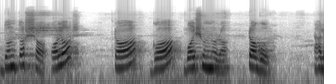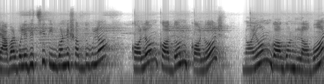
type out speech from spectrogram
দন্তস্ব, অলস। ট, গ বয়শূন্য র টগর। তাহলে আবার বলে দিচ্ছি তিন বর্ণের শব্দগুলো কলম, কদম, কলস, নয়ন, গগন, লবণ,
